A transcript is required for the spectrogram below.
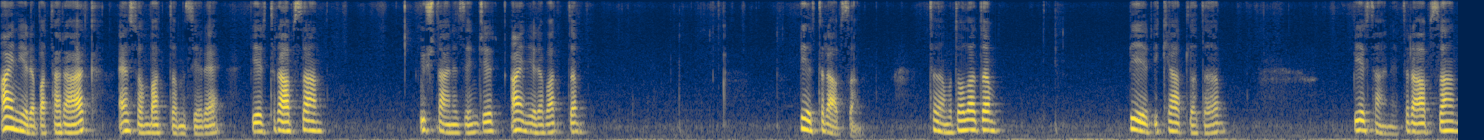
aynı yere batarak en son battığımız yere bir trabzan, üç tane zincir aynı yere battım. Bir trabzan. Tığımı doladım. Bir, iki atladım bir tane trabzan.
